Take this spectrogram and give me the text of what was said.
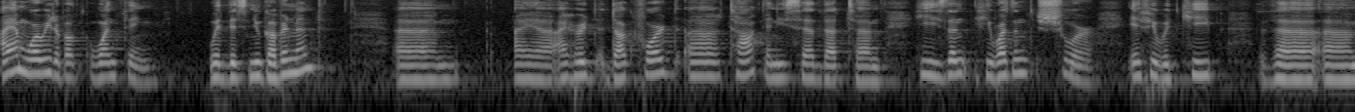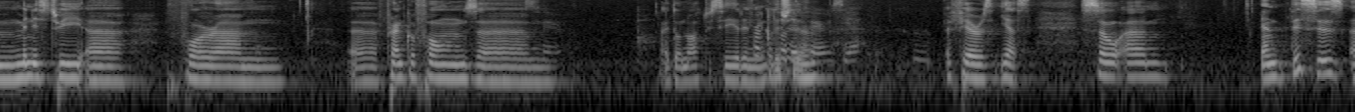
I am worried about one thing with this new government. Um, I, uh, I heard Doug Ford uh, talk, and he said that um, he, isn't, he wasn't sure if he would keep the um, ministry uh, for um, uh, francophones. Um, I don't know how to say it in English. Affairs, yeah. Affairs, yes. So, um, and this is, uh,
